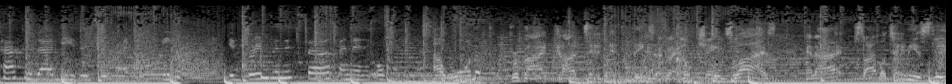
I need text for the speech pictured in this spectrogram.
type 2 diabetes is like a thief. It brings in itself and then it opens. I want to provide content and things that are going to help change lives, and I simultaneously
